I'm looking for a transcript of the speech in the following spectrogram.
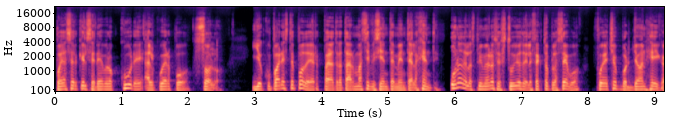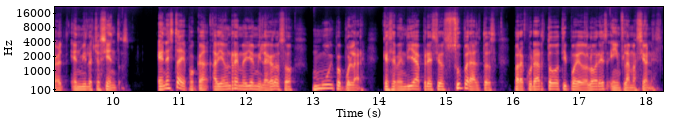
puede hacer que el cerebro cure al cuerpo solo, y ocupar este poder para tratar más eficientemente a la gente. Uno de los primeros estudios del efecto placebo fue hecho por John Haggard en 1800 en esta época había un remedio milagroso muy popular que se vendía a precios súper altos para curar todo tipo de dolores e inflamaciones.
